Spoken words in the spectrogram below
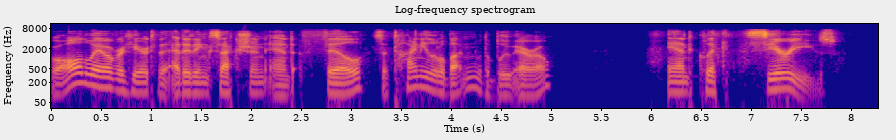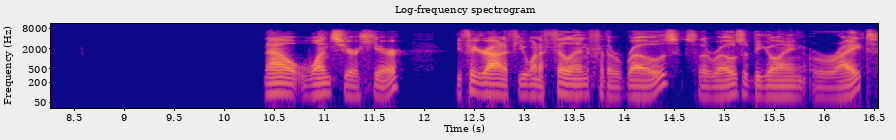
go all the way over here to the Editing section and Fill. It's a tiny little button with a blue arrow. And click Series. Now, once you're here, you figure out if you want to fill in for the rows. So the rows would be going right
